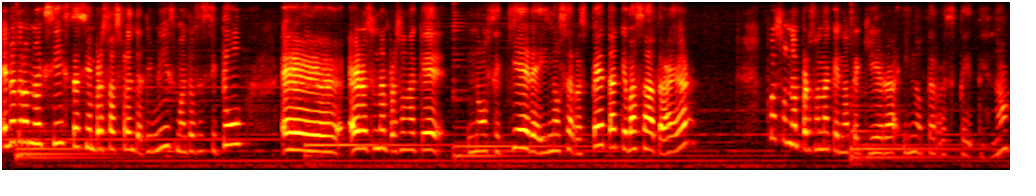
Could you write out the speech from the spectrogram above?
El otro no existe, siempre estás frente a ti mismo. Entonces, si tú eh, eres una persona que no se quiere y no se respeta, ¿qué vas a atraer? Pues una persona que no te quiera y no te respete, ¿no?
